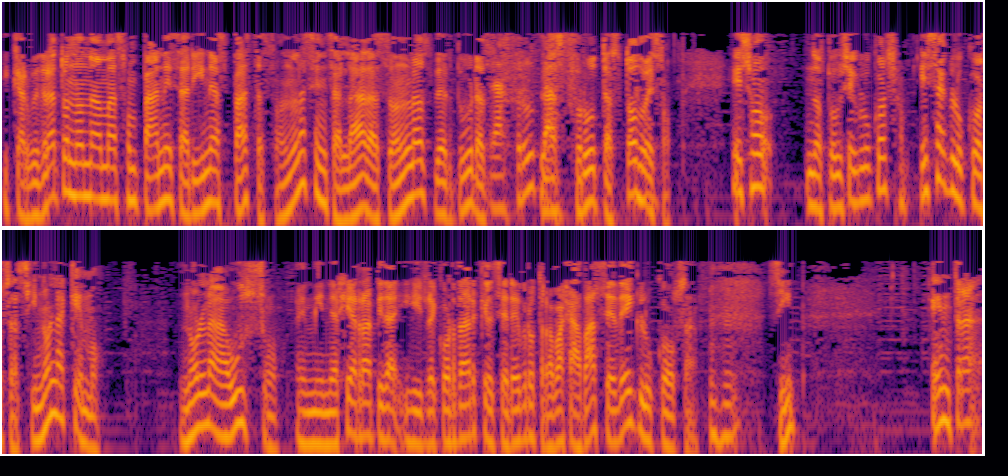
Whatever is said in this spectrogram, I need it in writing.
Y carbohidrato no nada más son panes, harinas, pastas, son las ensaladas, son las verduras, Las frutas. las frutas, todo eso. Eso nos produce glucosa. Esa glucosa, si no la quemo, no la uso en mi energía rápida y recordar que el cerebro trabaja a base de glucosa, ¿sí? Entra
